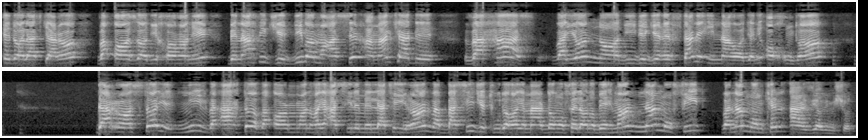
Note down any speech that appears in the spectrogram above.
ادالتگرا و آزادی خواهانه به نحوی جدی و مؤثر عمل کرده و هست و یا نادیده گرفتن این نهاد یعنی آخوندها در راستای نیل و اهدا و آرمانهای اصیل ملت ایران و بسیج توده های مردم و فلان و بهمان نه مفید و نه ممکن ارزیابی می‌شد.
